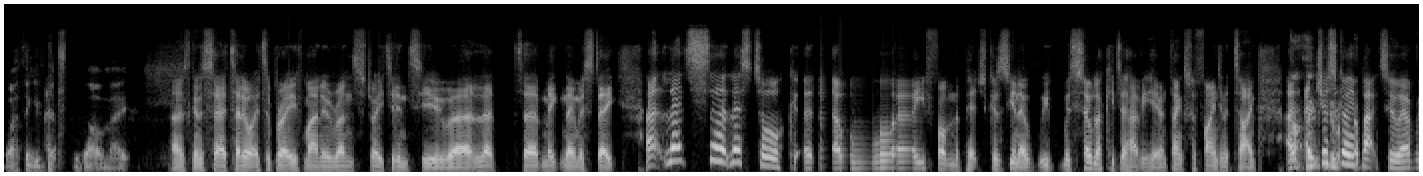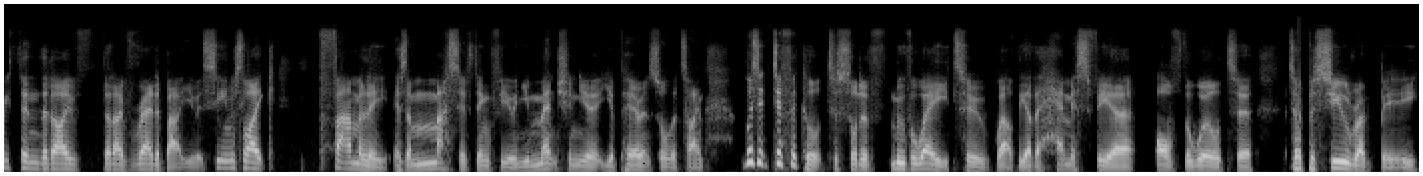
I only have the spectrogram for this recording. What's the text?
Well, I think you've That's- definitely got him, mate. I was going to say, I tell you what, it's a brave man who runs straight into you. Uh, let uh, make no mistake. Uh, let's uh, let's talk away from the pitch because you know we we're so lucky to have you here, and thanks for finding the time. And, Oh, and just going back to everything that I've that I've read about you, it seems like family is a massive thing for you, and you mention your your parents all the time. Was it difficult to sort of move away to well the other hemisphere of the world to to pursue rugby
